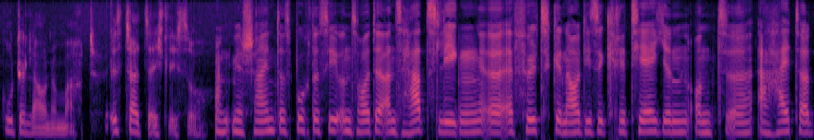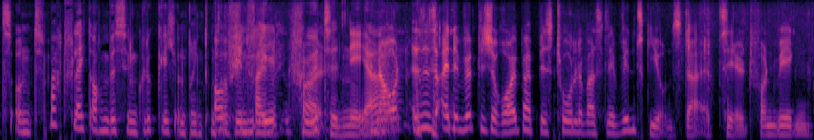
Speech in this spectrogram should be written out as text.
gute Laune macht. Ist tatsächlich so. Und mir scheint, das Buch, das Sie uns heute ans Herz legen, äh, erfüllt genau diese Kriterien und äh, erheitert und macht vielleicht auch ein bisschen glücklich und bringt uns auf, auf jeden, jeden, Fall Goethe näher. Genau, und es ist eine wirkliche Räuberpistole, was Lewinsky uns da erzählt, von wegen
